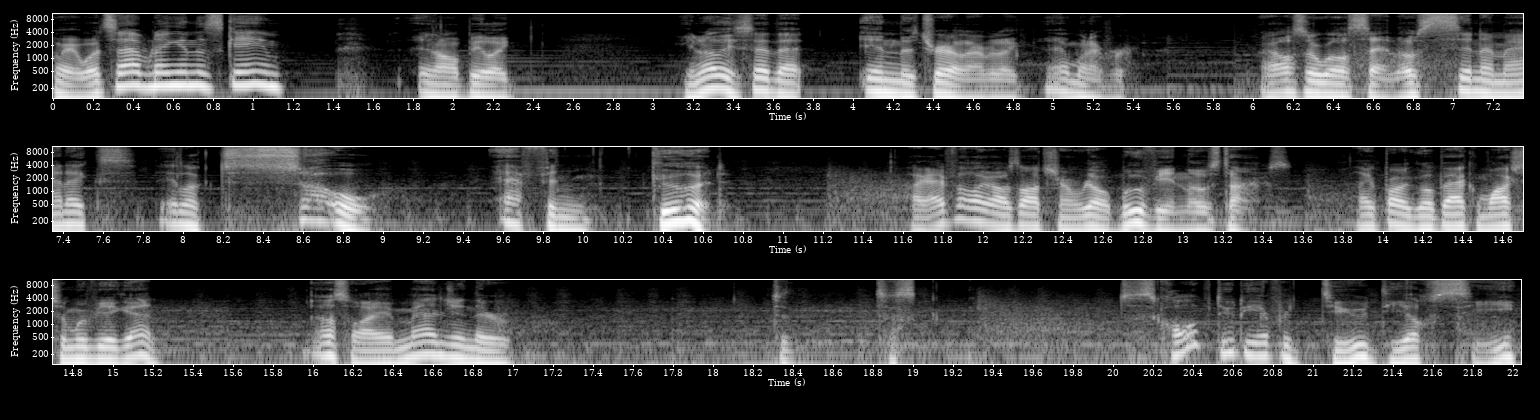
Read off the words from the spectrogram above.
"Wait, what's happening in this game?" And I'll be like, "You know, they said that in the trailer." I'll be like, "Yeah, whatever." I also will say those cinematics, they looked so effing good. Like I felt like I was watching a real movie in those times. I could probably go back and watch the movie again. Also, I imagine they're does does Call of Duty ever do DLC?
